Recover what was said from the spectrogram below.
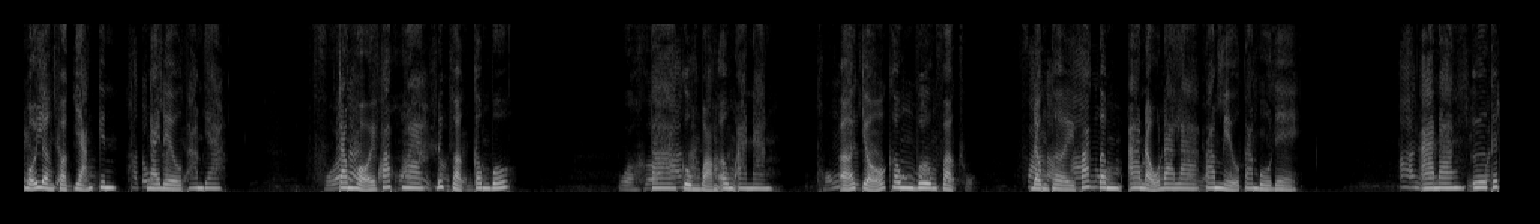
Mỗi lần Phật giảng kinh, Ngài đều tham gia. Trong hội Pháp Hoa, Đức Phật công bố. Ta cùng bọn ông A Nan ở chỗ không vương Phật đồng thời phát tâm A Nậu Đa La Tam Miệu Tam Bồ Đề. A Nan ưa thích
